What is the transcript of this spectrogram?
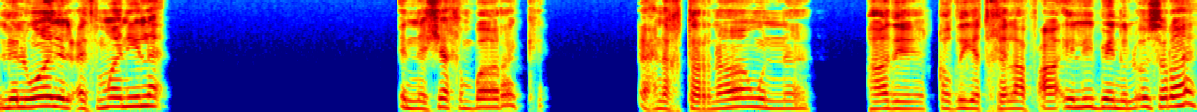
للوالي العثماني لا. إن الشيخ مبارك إحنا اخترناه وإن هذه قضية خلاف عائلي بين الأسرة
